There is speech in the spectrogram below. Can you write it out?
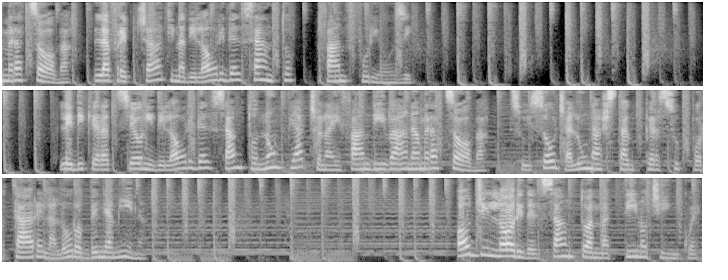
Mrazova, la frecciatina di Lori del Santo, fan furiosi. Le dichiarazioni di Lori del Santo non piacciono ai fan di Ivana Mrazova, sui social un hashtag per supportare la loro beniamina. Oggi Lori del Santo a Mattino 5,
